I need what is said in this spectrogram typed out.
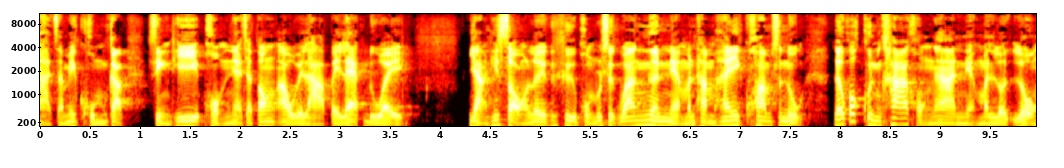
อาจจะไม่คุ้มกับสิ่งที่ผมเนี่ยจะต้องเอาเวลาไปแลกด้วย อย่างที่สองเลยก็คือผมรู้สึกว่าเงินเนี่ยมันทำให้ความสนุก แล้วก็คุณค่าของงานเนี่ยมันลดลง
